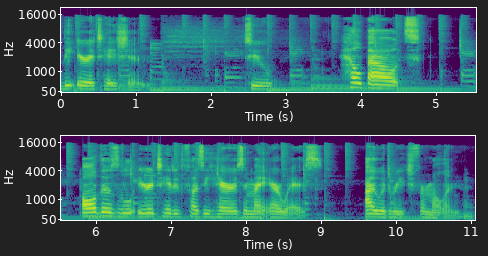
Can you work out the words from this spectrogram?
the irritation, to help out all those little irritated fuzzy hairs in my airways. I would reach for mullein.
